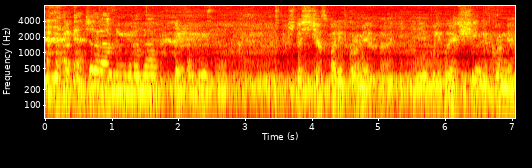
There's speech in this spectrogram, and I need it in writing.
Я же разные города объясню. Что сейчас болит, кроме э, болевые ощущения, кроме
